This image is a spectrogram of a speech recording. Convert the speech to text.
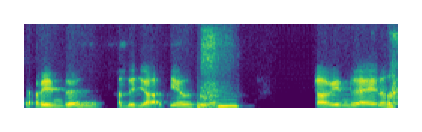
චවින්ද? අද ජාතියව චවින්ද ඇයනවා?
